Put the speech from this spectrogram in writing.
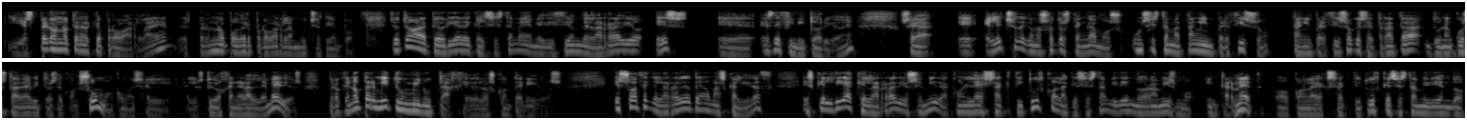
y espero no tener que probarla, ¿eh? espero no poder probarla en mucho tiempo. Yo tengo la teoría de que el sistema de medición de la radio es, eh, es definitorio. ¿eh? O sea, eh, el hecho de que nosotros tengamos un sistema tan impreciso, tan impreciso que se trata de una encuesta de hábitos de consumo, como es el, Estudio General de Medios, pero que no permite un minutaje de los contenidos. Eso hace que la radio tenga más calidad. Es que el día que la radio se mida con la exactitud con la que se está midiendo ahora mismo Internet o con la exactitud que se está midiendo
